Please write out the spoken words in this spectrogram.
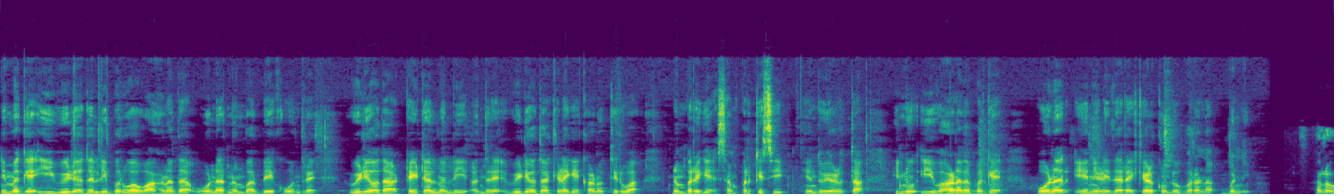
ನಿಮಗೆ ಈ ವಿಡಿಯೋದಲ್ಲಿ ಬರುವ ವಾಹನದ ಓನರ್ ನಂಬರ್ ಬೇಕು ಅಂದರೆ ವಿಡಿಯೋದ ಟೈಟಲ್ನಲ್ಲಿ ಅಂದರೆ ವಿಡಿಯೋದ ಕೆಳಗೆ ಕಾಣುತ್ತಿರುವ ನಂಬರಿಗೆ ಸಂಪರ್ಕಿಸಿ ಎಂದು ಹೇಳುತ್ತಾ ಇನ್ನು ಈ ವಾಹನದ ಬಗ್ಗೆ ಓನರ್ ಏನು ಹೇಳಿದ್ದಾರೆ ಕೇಳಿಕೊಂಡು ಬರೋಣ ಬನ್ನಿ. ಹಲೋ.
